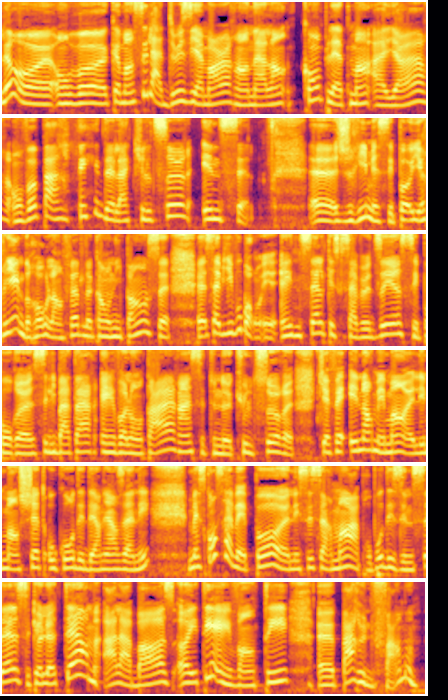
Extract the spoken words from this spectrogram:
Là, on, euh, on va commencer la deuxième heure en allant complètement ailleurs. On va parler de la culture incel. Euh, je ris, mais c'est pas, il y a rien de drôle en fait là, quand on y pense. Euh, Saviez-vous, bon, incel, qu'est-ce que ça veut dire? C'est pour euh, célibataire involontaire. Hein? C'est une culture euh, qui a fait énormément euh, les manchettes au cours des dernières années. Mais ce qu'on savait pas euh, nécessairement à propos des incels, c'est que le terme à la base a été inventé par une femme,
